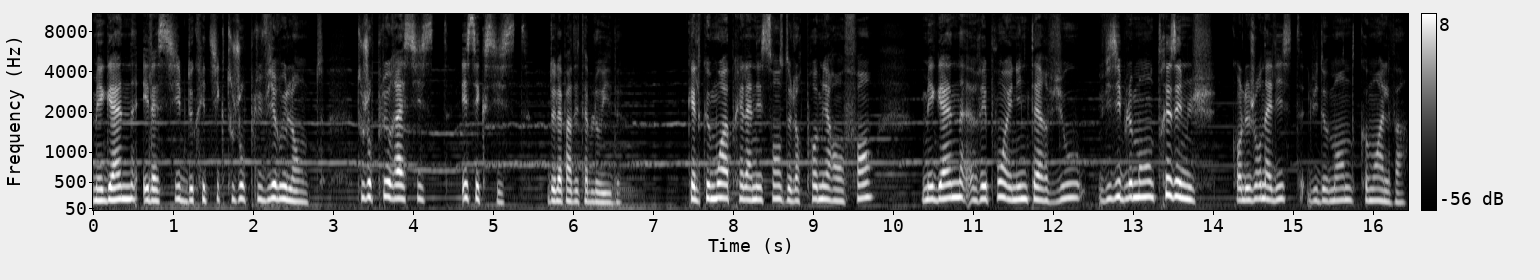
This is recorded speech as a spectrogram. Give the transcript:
Meghan est la cible de critiques toujours plus virulentes, toujours plus racistes et sexistes de la part des tabloïds. Quelques mois après la naissance de leur premier enfant, Meghan répond à une interview visiblement très émue quand le journaliste lui demande comment elle va.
